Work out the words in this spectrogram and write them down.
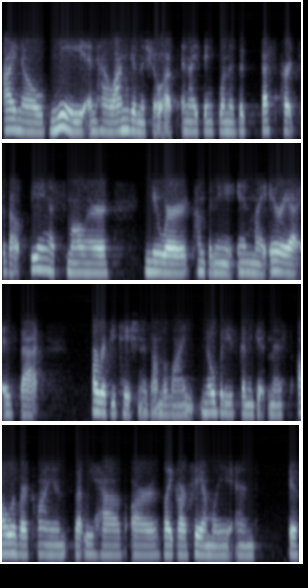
I know me and how I'm going to show up. And I think one of the best parts about being a smaller, newer company in my area is that our reputation is on the line. Nobody's going to get missed. All of our clients that we have are like our family. And if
